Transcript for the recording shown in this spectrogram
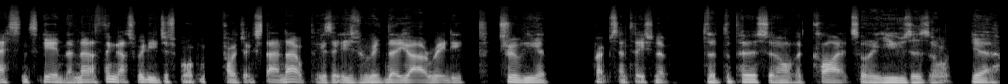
essence in. And I think that's really just what projects stand out because it is really, they are really truly a representation of the, the person or the clients or the users or yeah.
